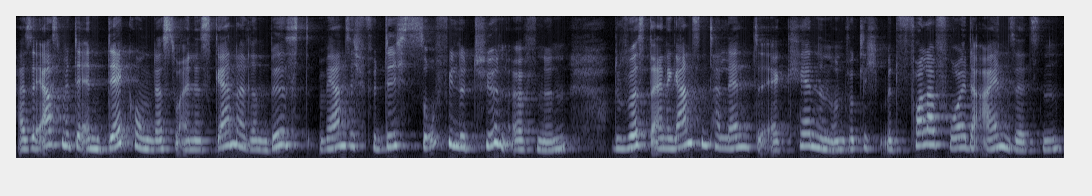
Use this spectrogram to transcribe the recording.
Also erst mit der Entdeckung, dass du eine Scannerin bist, werden sich für dich so viele Türen öffnen. Du wirst deine ganzen Talente erkennen und wirklich mit voller Freude einsetzen.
